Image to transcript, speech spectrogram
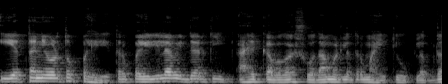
इयत्ता निवडतो पहिली. तर पहिलीला विद्यार्थी आहेत का बघा? शोधा म्हटलं तर माहिती उपलब्ध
